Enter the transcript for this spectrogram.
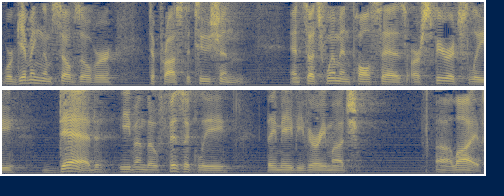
were giving themselves over to prostitution. And such women, Paul says, are spiritually dead, even though physically they may be very much uh, alive.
